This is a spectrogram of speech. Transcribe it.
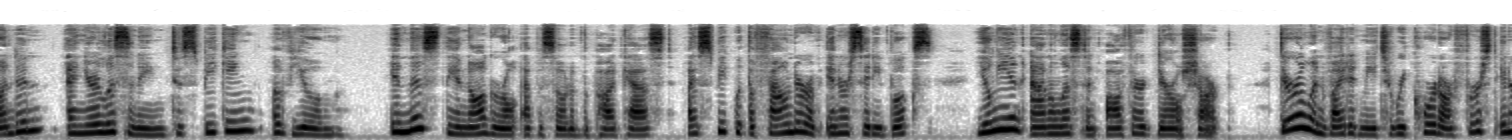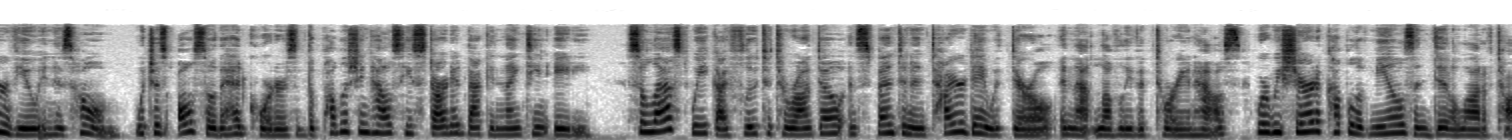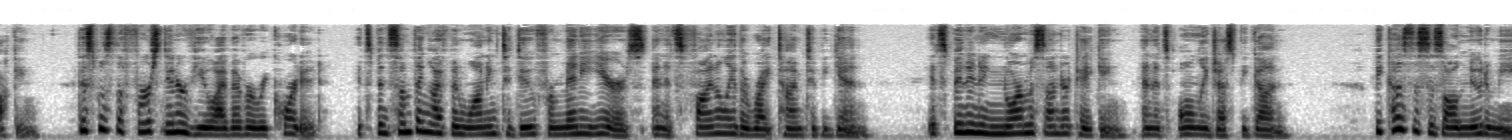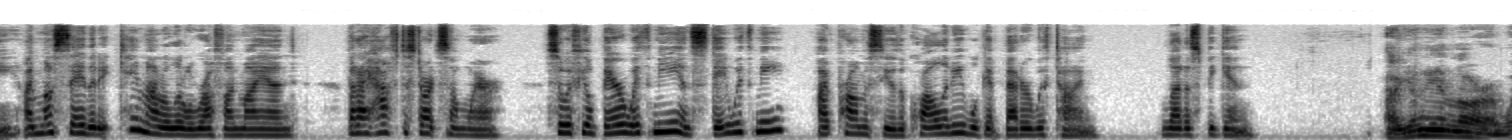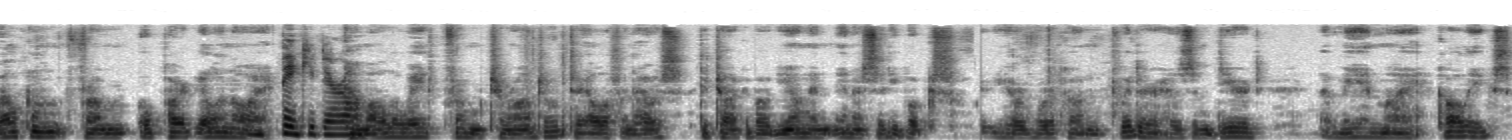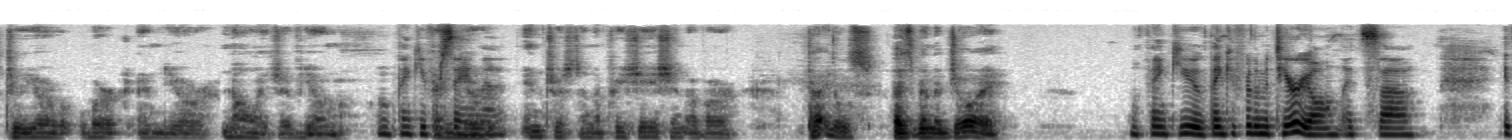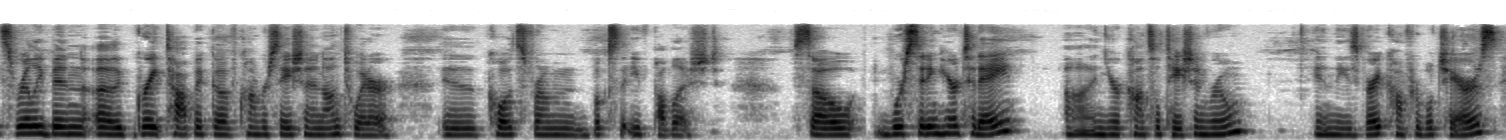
London, and you're listening to Speaking of Jung. In this, the inaugural episode of the podcast, I speak with the founder of Inner City Books, Jungian analyst and author Daryl Sharp. Daryl invited me to record our first interview in his home, which is also the headquarters of the publishing house he started back in 1980. So last week I flew to Toronto and spent an entire day with Daryl in that lovely Victorian house, where we shared a couple of meals and did a lot of talking. This was the first interview I've ever recorded. It's been something I've been wanting to do for many years, and it's finally the right time to begin. It's been an enormous undertaking, and it's only just begun. Because this is all new to me, I must say that it came out a little rough on my end, but I have to start somewhere. So if you'll bear with me and stay with me, I promise you the quality will get better with time. Let us begin. Uh, Jungian Laura, welcome from Oak Park, Illinois. Thank you, Daryl. Come all the way from Toronto to Elephant House to talk about Jung and inner city books. Your work on Twitter has endeared uh, me and my colleagues to your work and your knowledge of Jung. Well, thank you for and saying that. Interest and appreciation of our titles has been a joy. Well, thank you. Thank you for the material. It's uh, it's really been a great topic of conversation on Twitter. Uh, quotes from books that you've published. So we're sitting here today uh, in your consultation room in these very comfortable chairs.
